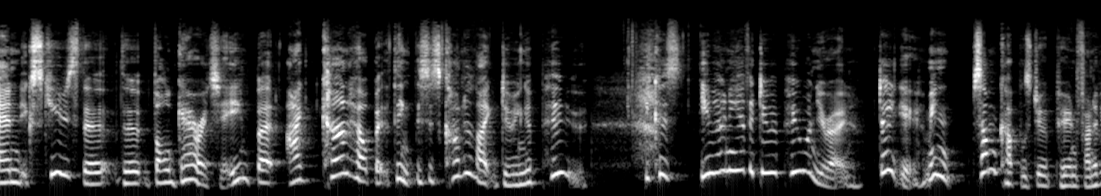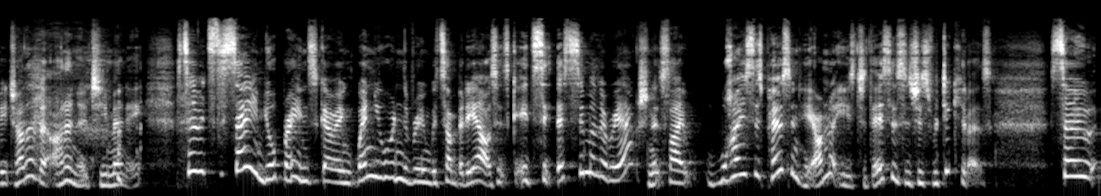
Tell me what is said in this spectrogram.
And excuse the, the vulgarity, but I can't help but think this is kind of like doing a poo because you only ever do a poo on your own, don't you? I mean, some couples do a poo in front of each other, but I don't know too many. so it's the same. Your brain's going when you're in the room with somebody else. It's it's a similar reaction. It's like, why is this person here? I'm not used to this. This is just ridiculous. So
